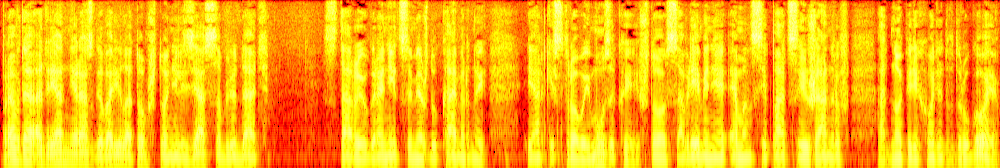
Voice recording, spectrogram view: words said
Правда, Адриан не раз говорил о том, что нельзя соблюдать старую границу между камерной и оркестровой музыкой, что со времени эмансипации жанров одно переходит в другое.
